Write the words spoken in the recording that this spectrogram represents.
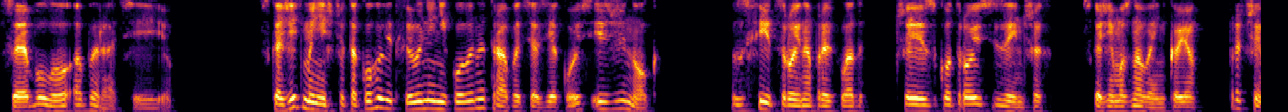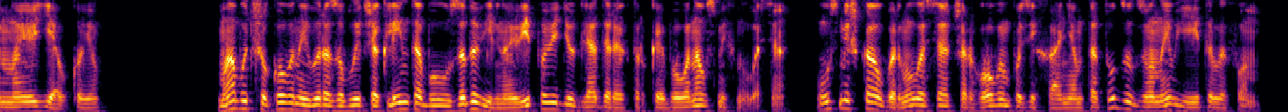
Це було аберацією. Скажіть мені, що такого відхилення ніколи не трапиться з якоюсь із жінок, з Фіцрой, наприклад, чи з котроюсь з інших, скажімо, з новенькою, причинною Євкою. Мабуть, шокований вираз обличчя Клінта був задовільною відповіддю для директорки, бо вона усміхнулася. Усмішка обернулася черговим позіханням, та тут задзвонив її телефон.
